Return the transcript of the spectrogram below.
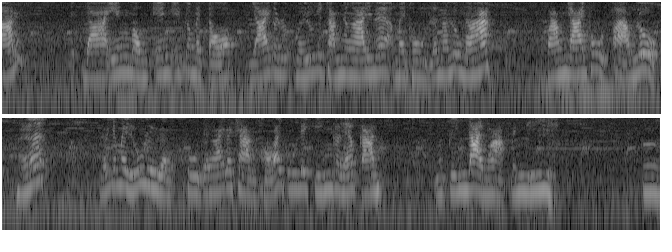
ารด่าเองบ่นเองเองก็ไม่ตอบยายก็รู้ไม่รู้จะทำยังไงแล้วไม่พูดแล้วนะลูกนะฟังยายพูดเปล่าลูกเฮ้เดี๋ยวจะไม่รู้เรื่องพูดยังไงก็ช่างขอให้กูได้กินก็แล้วกันกูกินได้มากเป็นดี อืม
